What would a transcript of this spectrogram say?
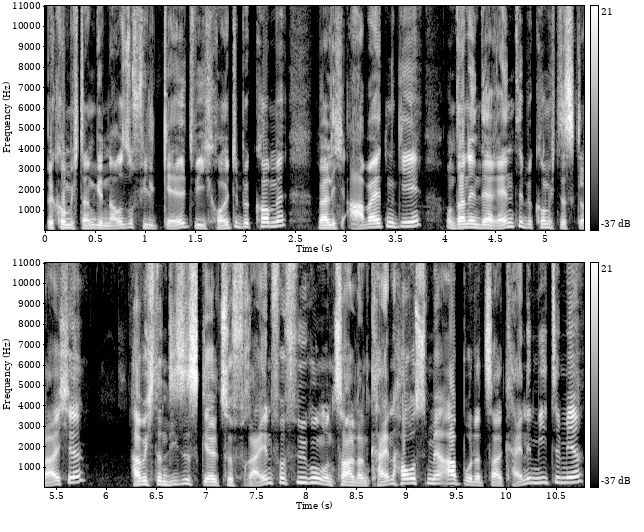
Bekomme ich dann genauso viel Geld, wie ich heute bekomme, weil ich arbeiten gehe und dann in der Rente bekomme ich das Gleiche? Habe ich dann dieses Geld zur freien Verfügung und zahle dann kein Haus mehr ab oder zahle keine Miete mehr?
